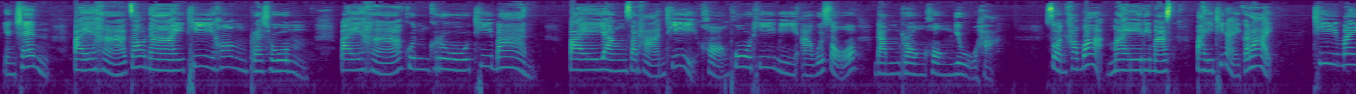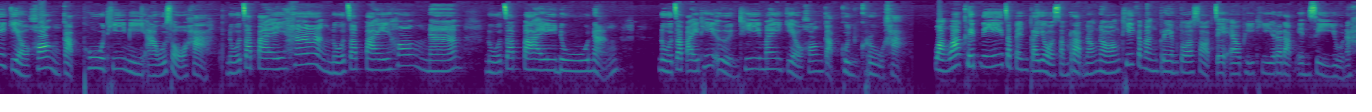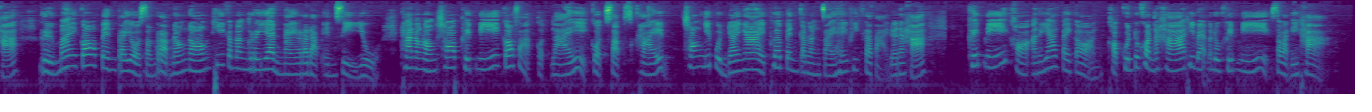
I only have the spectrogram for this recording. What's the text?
อย่างเช่น ไปหาเจ้านายที่ห้องประชุม ไปหาคุณครูที่บ้าน ไปยังสถานที่ของผู้ที่มีอาวุโสดำรงคงอยู่ค่ะ ส่วนคำว่า ไม่ริมัสไปที่ไหนก็ได้ ที่ไม่เกี่ยวข้องกับผู้ที่มีอาวุโสค่ะ หนูจะไปห้าง หนูจะไปห้องน้ำหนูจะไปดูหนัง หนูจะไปที่อื่นที่ไม่เกี่ยวข้องกับคุณครูค่ะ หวังว่าคลิปนี้จะเป็นประโยชน์สำหรับน้องๆ ที่กำลังเตรียมตัวสอบ JLPT ระดับ N4 อยู่นะคะ หรือไม่ก็เป็นประโยชน์สำหรับน้องๆ ที่กำลังเรียนในระดับ N4 อยู่ ถ้าน้องๆ ชอบคลิปนี้ก็ฝากกดไลค์ กด subscribe ช่องญี่ปุ่นย่อยง่าย เพื่อเป็นกำลังใจให้พี่กระต่ายด้วยนะคะ คลิปนี้ขออนุญาตไปก่อน ขอบคุณทุกคนนะคะ ที่แวะมาดูคลิปนี้ สวัสดีค่ะ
